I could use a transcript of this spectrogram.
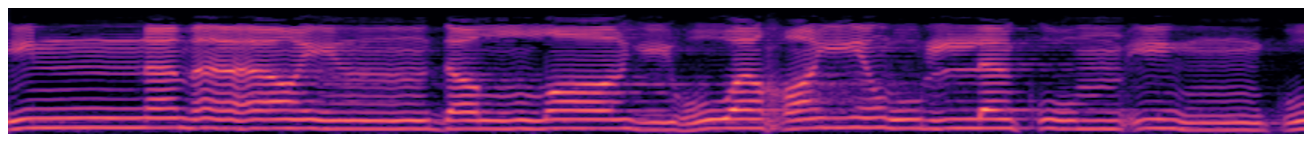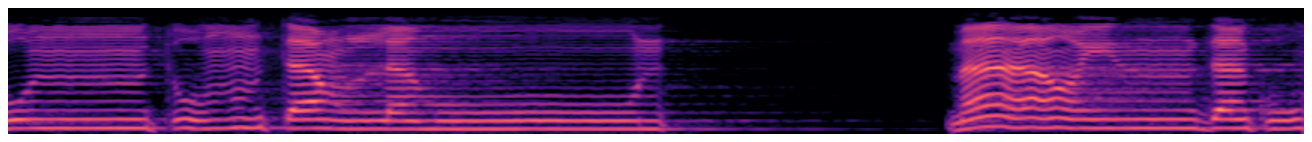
إِنَّمَا عِندَ اللَّهِ هُوَ خَيْرٌ لَّكُمْ إِن كُنتُمْ تَعْلَمُونَ مَا عِندَكُمْ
